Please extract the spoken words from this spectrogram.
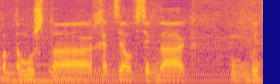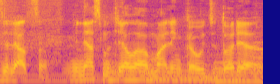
потому что хотел всегда выделяться. Меня смотрела маленькая аудитория,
